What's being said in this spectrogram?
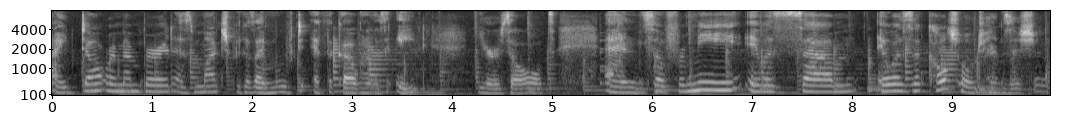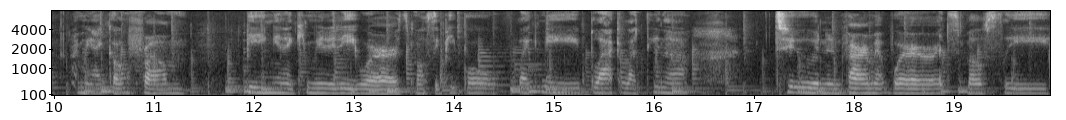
I don't remember it as much because I moved to Ithaca when I was eight years old. And so for me, it was um, it was a cultural transition. I mean, I go from being in a community where it's mostly people like me, Black Latina, to an environment where it's mostly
